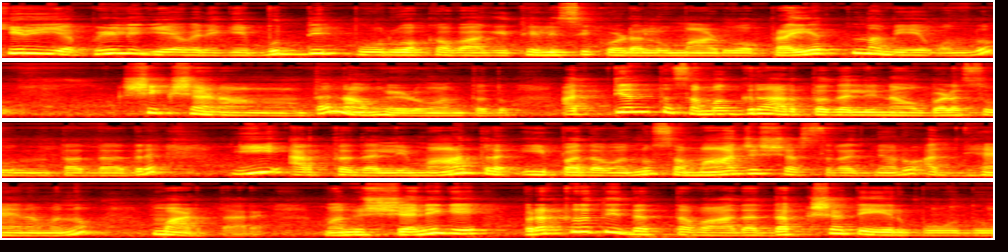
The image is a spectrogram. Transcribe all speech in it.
ಕಿರಿಯ ಪೀಳಿಗೆಯವರಿಗೆ ಬುದ್ಧಿಪೂರ್ವಕವಾಗಿ ತಿಳಿಸಿಕೊಡಲು ಮಾಡುವ ಪ್ರಯತ್ನವೇ ಒಂದು ಶಿಕ್ಷಣ ಅಂತ ನಾವು ಹೇಳುವಂಥದ್ದು. ಅತ್ಯಂತ ಸಮಗ್ರ ಅರ್ಥದಲ್ಲಿ ನಾವು ಬಳಸುವಂಥದ್ದಾದರೆ ಈ ಅರ್ಥದಲ್ಲಿ ಮಾತ್ರ ಈ ಪದವನ್ನು ಸಮಾಜಶಾಸ್ತ್ರಜ್ಞರು ಅಧ್ಯಯನವನ್ನು ಮಾಡ್ತಾರೆ. ಮನುಷ್ಯನಿಗೆ ಪ್ರಕೃತಿ ದತ್ತವಾದ ದಕ್ಷತೆ ಇರ್ಬೋದು,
